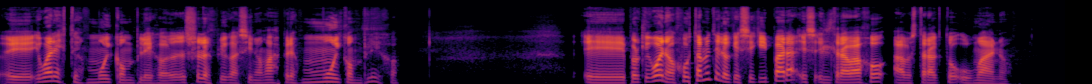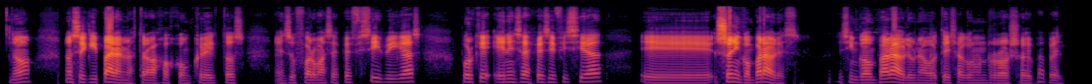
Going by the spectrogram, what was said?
eh, igual esto es muy complejo. Yo lo explico así nomás, pero es muy complejo. Eh, porque bueno, justamente lo que se equipara es el trabajo abstracto humano. ¿No? no se equiparan los trabajos concretos en sus formas específicas porque en esa especificidad eh, son incomparables. Es incomparable una botella con un rollo de papel.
